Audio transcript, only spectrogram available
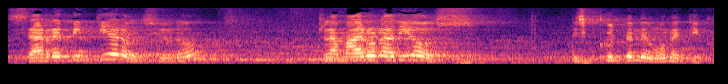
Se arrepintieron, ¿sí o no? Clamaron a Dios. Discúlpenme un momentico.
